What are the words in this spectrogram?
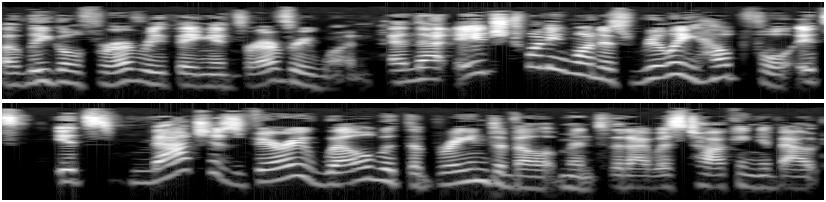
illegal for everything and for everyone. And that age 21 is really helpful. It's, it matches very well with the brain development that I was talking about.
